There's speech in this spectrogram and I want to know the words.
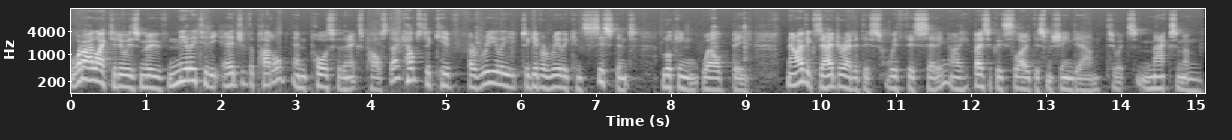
What I like to do is move nearly to the edge of the puddle and pause for the next pulse. That helps to give a really to give a really consistent looking weld bead. Now I've exaggerated this with this setting. I basically slowed this machine down to its maximum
